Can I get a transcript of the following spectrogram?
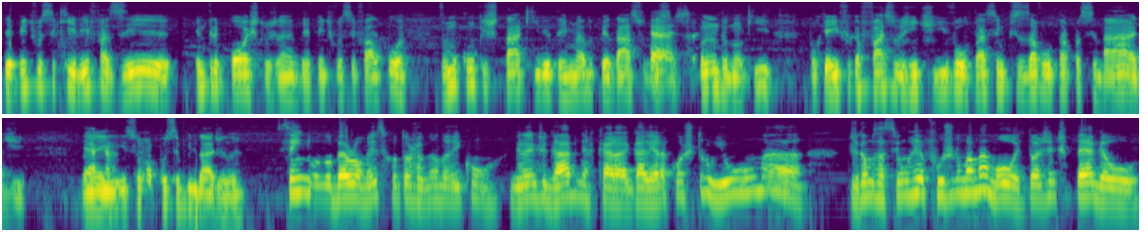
de repente, você querer fazer entrepostos, né? De repente você fala, pô, vamos conquistar aqui determinado pedaço é, desse pântano aqui, porque aí fica fácil a gente ir e voltar sem precisar voltar para a cidade. É, né? Isso é uma possibilidade, né? Sim, no, no Barrel Mace que eu tô jogando aí com o grande Gabner, cara, a galera construiu uma, digamos assim, um refúgio numa mamoa. Então a gente pega o,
